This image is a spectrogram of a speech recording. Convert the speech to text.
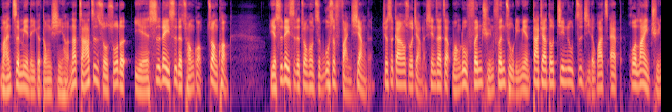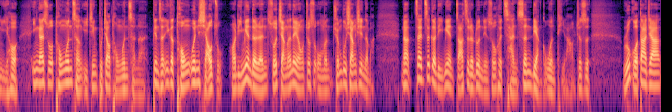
蛮正面的一个东西哈。那杂志所说的也是类似的状况状况。也是类似的状况，只不过是反向的，就是刚刚所讲的。现在在网络分群分组里面，大家都进入自己的 WhatsApp 或 Line 群以后，应该说同温层已经不叫同温层了，变成一个同温小组。哦，里面的人所讲的内容就是我们全部相信的嘛。那在这个里面，杂志的论点说会产生两个问题哈，就是如果大家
